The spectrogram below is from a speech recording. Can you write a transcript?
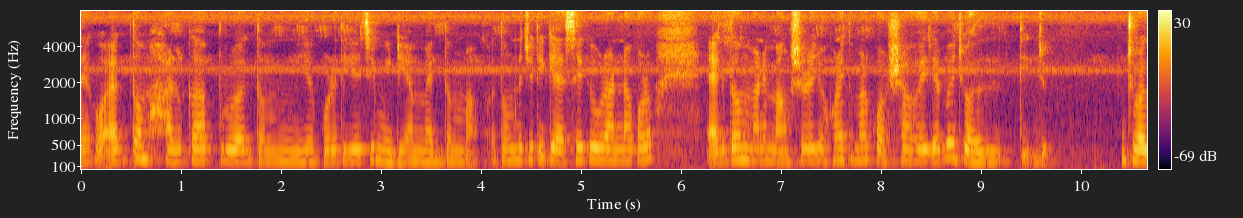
দেখো, একদম হালকা পুরো একদম ইয়ে করে দিয়েছি, মিডিয়াম একদম, তোমরা যদি গ্যাসে কেউ রান্না করো, একদম মানে মাংসটা যখনই তোমার কষা হয়ে যাবে, জল জল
